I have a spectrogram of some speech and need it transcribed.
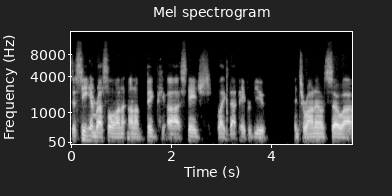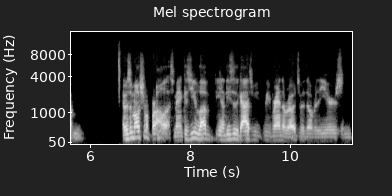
to see him wrestle on a, on a big uh, stage like that pay per view in Toronto. So um, it was emotional for all of us, man, because you love, you know, these are the guys we, we ran the roads with over the years, and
